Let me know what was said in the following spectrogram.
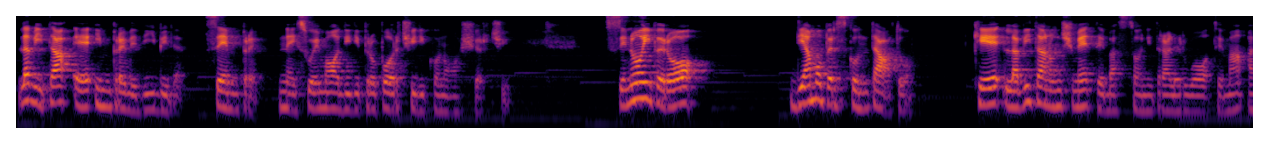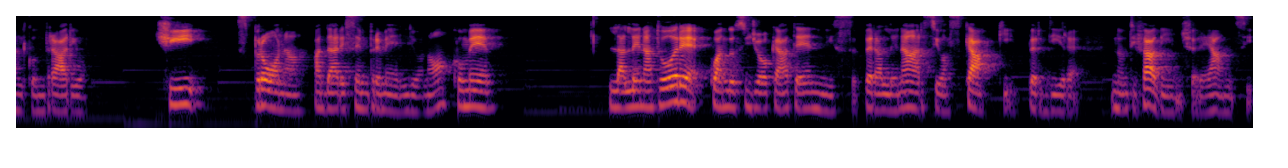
La vita è imprevedibile, sempre nei suoi modi di proporci di conoscerci. Se noi però diamo per scontato che la vita non ci mette i bastoni tra le ruote, ma al contrario ci sprona a dare sempre meglio, no? Come L'allenatore quando si gioca a tennis per allenarsi o a scacchi, per dire, non ti fa vincere, anzi,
